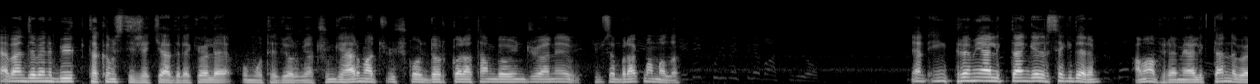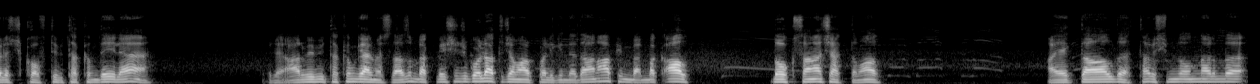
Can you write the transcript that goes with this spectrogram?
Ya bence beni büyük bir takım isteyecek ya direkt öyle umut ediyorum ya. Çünkü her maç 3 gol 4 gol atan bir oyuncu hani kimse bırakmamalı. Yani Premier Lig'den gelirse giderim. Ama Premier Lig'den de böyle kofti bir takım değil ha. Böyle harbi bir takım gelmesi lazım. Bak 5. golü atacağım Avrupa Ligi'nde. Daha ne yapayım ben? Bak al. 90'a çaktım al. Ayak dağıldı. Tabii şimdi onların da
